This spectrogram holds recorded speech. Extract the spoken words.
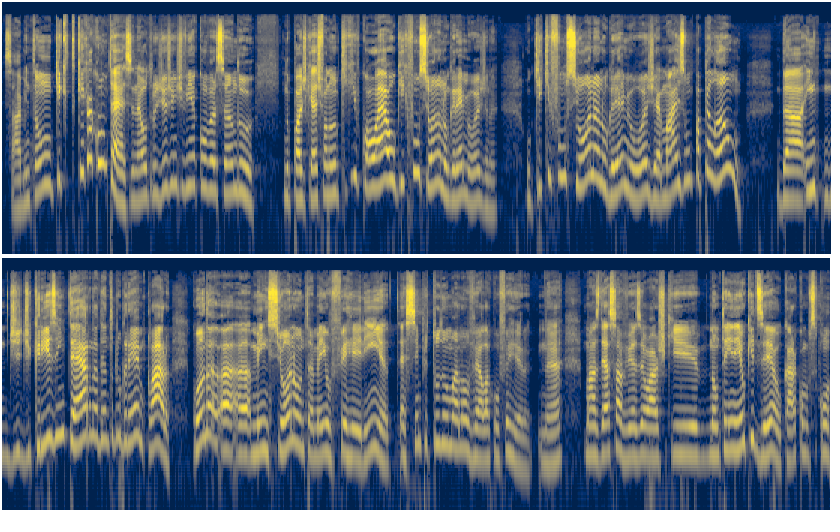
sabe? Então o que que, que acontece, né? Outro dia a gente vinha conversando no podcast falando o que, que- qual é o que, que funciona no Grêmio hoje, né? O que, que funciona no Grêmio hoje é mais um papelão da, de, de crise interna dentro do Grêmio. Claro, quando a- a- mencionam também o Ferreirinha, é sempre tudo uma novela com o Ferreira, né? Mas dessa vez eu acho que não tem nem o que dizer. O cara cons- con-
